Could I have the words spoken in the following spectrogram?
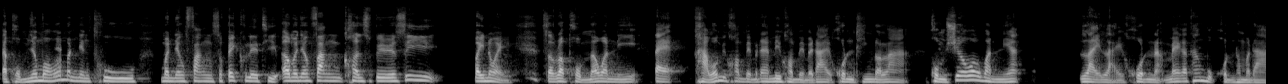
แต่ผมยังมองว่ามันยังทูมันยังฟัง speculative เออมันยังฟัง conspiracy ไปหน่อยสำหรับผมนะวันนี้ แต่ถามว่ามีความเป็นไปได้มีความเป็นไปได้ คนทิ้งดอลลาร์ผมเชื่อว่าวันเนี้ยหลาย ๆ คนน่ะแม้กระทั่งบุคคลธรรมดา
